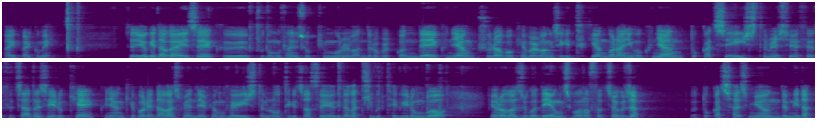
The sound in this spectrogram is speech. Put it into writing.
아이 깔끔해. 자, 여기다가 이제 그 부동산 쇼핑몰을 만들어 볼 건데 그냥 뷰라고 개발 방식이 특이한 건 아니고 그냥 똑같이 HTML, CSS 짜듯이 이렇게 그냥 개발해 나가시면 돼요. 평소에 HTML 어떻게 짰어요? 여기다가 div 태그 이런 거 열어가지고 내용 집어넣었었죠, 그죠? 똑같이 하시면 됩니다.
